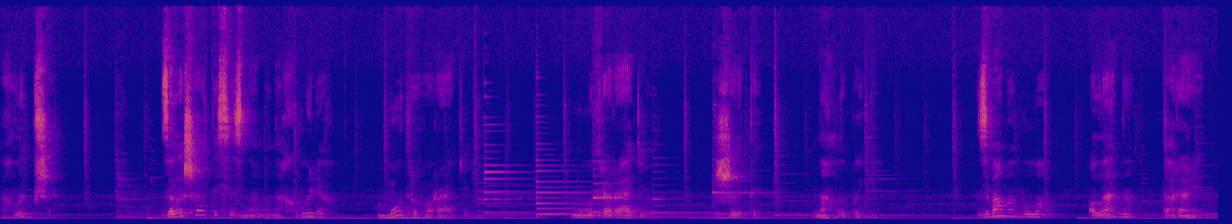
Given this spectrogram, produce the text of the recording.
глибше. Залишайтеся з нами на хвилях мудрого радіо. Мудре радіо. Жити на глибині. З вами була Олена Тараріна,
